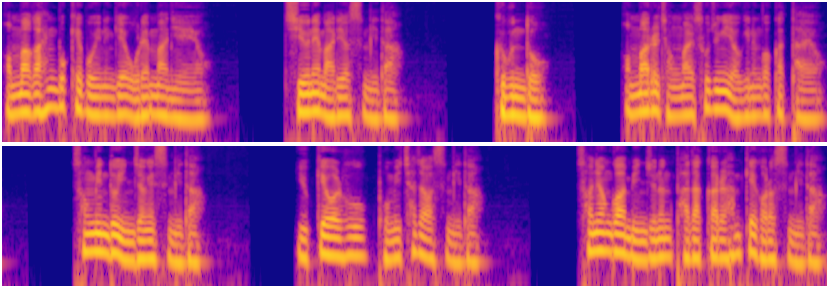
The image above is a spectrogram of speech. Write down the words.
엄마가 행복해 보이는 게 오랜만이에요. 지은의 말이었습니다. 그분도 엄마를 정말 소중히 여기는 것 같아요. 성민도 인정했습니다. 6개월 후 봄이 찾아왔습니다. 선영과 민주는 바닷가를 함께 걸었습니다.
